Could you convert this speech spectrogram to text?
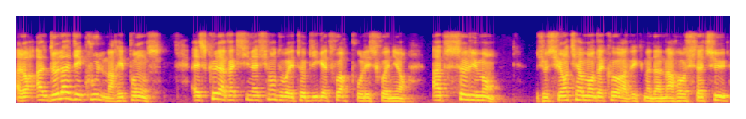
Alors, de là découle ma réponse est-ce que la vaccination doit être obligatoire pour les soignants? Absolument. Je suis entièrement d'accord avec Madame Arroche là-dessus.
